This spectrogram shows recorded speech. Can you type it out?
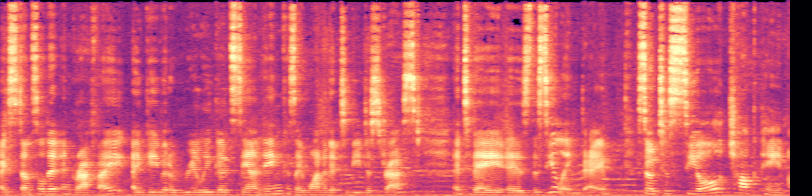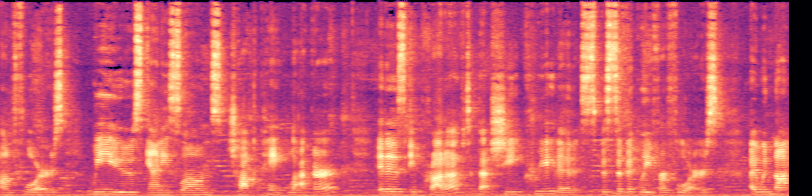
I stenciled it in graphite, I gave it a really good sanding because I wanted it to be distressed, and today is the sealing day. So to seal chalk paint on floors, we use Annie Sloan's chalk paint lacquer. It is a product that she created specifically for floors. I would not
